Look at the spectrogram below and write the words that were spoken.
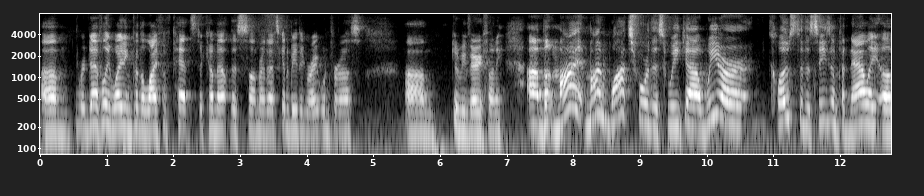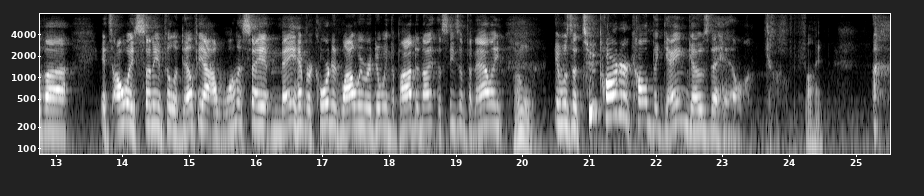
Um, we're definitely waiting for the Life of Pets to come out this summer. That's going to be the great one for us. Um, going to be very funny. Uh, but my my watch for this week, uh, we are close to the season finale of uh, It's Always Sunny in Philadelphia. I want to say it may have recorded while we were doing the pod tonight, the season finale. Oh, It was a two-parter called The Gang Goes to Hell. fun.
